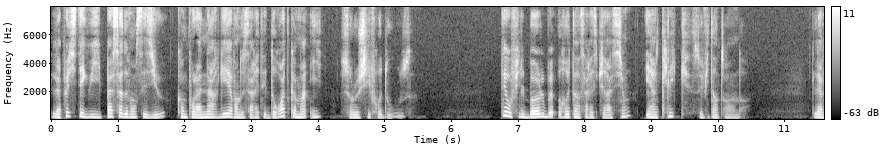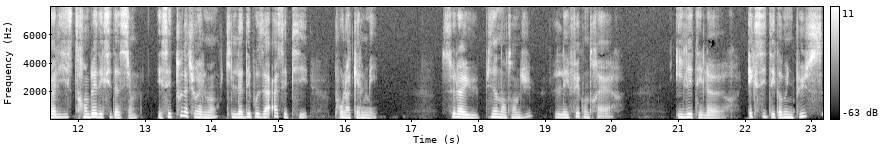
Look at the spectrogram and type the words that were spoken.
La petite aiguille passa devant ses yeux, comme pour la narguer avant de s'arrêter droite comme un i sur le chiffre 12. Théophile Bolbe retint sa respiration et un clic se fit entendre. La valise tremblait d'excitation, et c'est tout naturellement qu'il la déposa à ses pieds pour la calmer. Cela eut, bien entendu, l'effet contraire. Il était l'heure. Excité comme une puce,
